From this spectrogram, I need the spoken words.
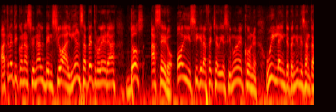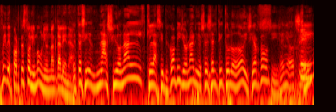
Atlético Nacional venció a Alianza Petrolera 2 a 0. Hoy sigue la fecha 19 con Huila Independiente Santa Fe y Deportes Tolima Unión Magdalena. Es decir, Nacional clasificó a Millonarios, ese es el título de hoy, ¿cierto? Sí, señor. Sí.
